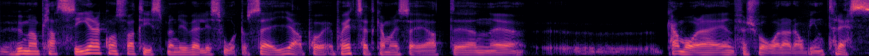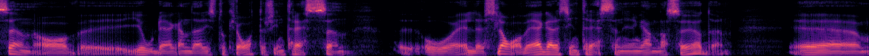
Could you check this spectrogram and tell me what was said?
hur man placerar konservatismen är väldigt svårt att säga. På, på ett sätt kan man ju säga att den eh, kan vara en försvarare av intressen, av eh, jordägande aristokraters intressen och, eller slavägares intressen i den gamla södern. Ehm,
